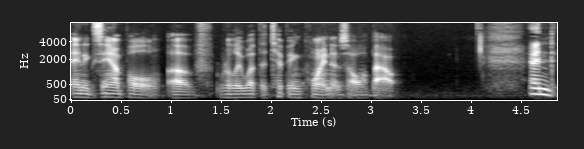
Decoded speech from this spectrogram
an example of really what the tipping point is all about. And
